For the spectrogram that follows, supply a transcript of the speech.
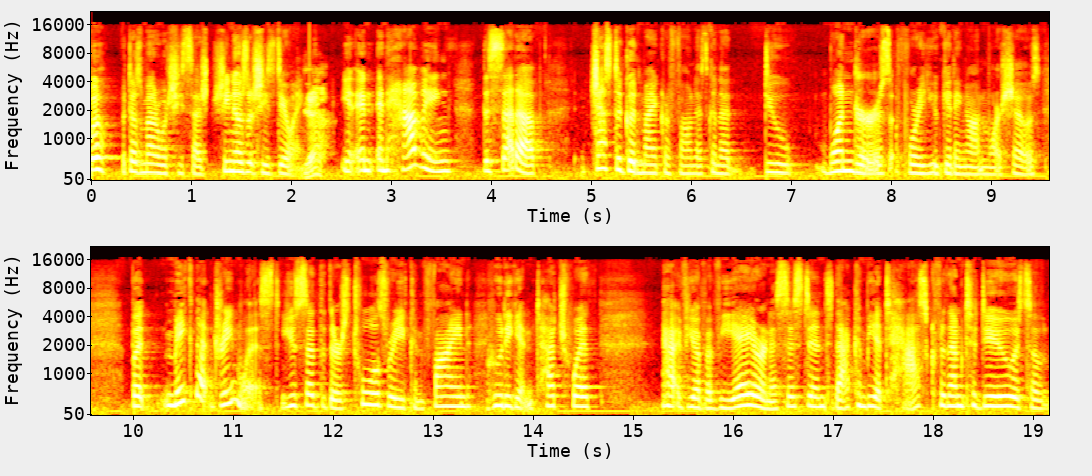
it doesn't matter what she says. She knows what she's doing. Yeah. And, and having the setup, just a good microphone is going to do wonders for you getting on more shows. But make that dream list. You said that there's tools where you can find who to get in touch with if you have a VA or an assistant, that can be a task for them to do is to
